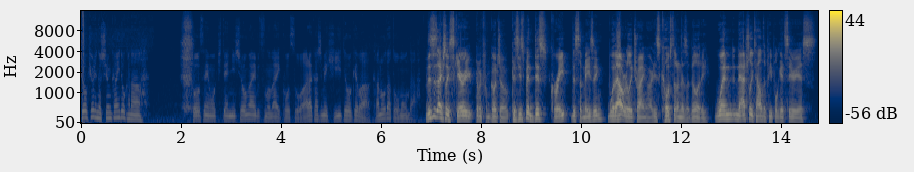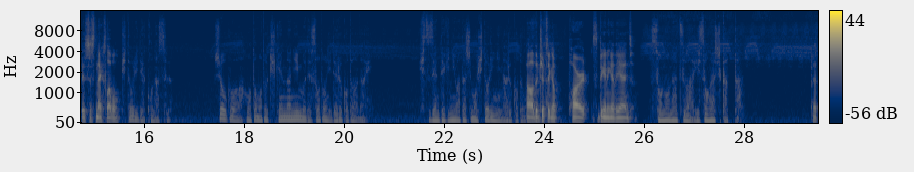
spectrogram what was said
長距離の瞬間移動かな光線を起点に障害物のないコースをあらかじめ引いておけば可能だと思うんだ This is actually scary coming from Gojo because he's been this great, this amazing without really trying hard. He's coasted on his ability. When naturally talented people get serious, it's just next level. 一人でこなす翔子はもともと危険な任務で外に出ることはない必然的に私も一人になることが Oh, they're drifting apart. It's the beginning of the end. その夏は忙しかった But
